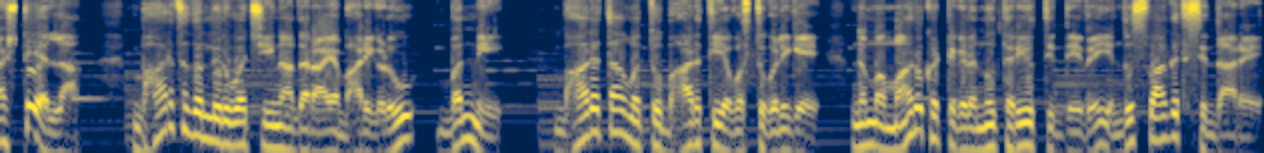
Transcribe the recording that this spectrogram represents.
ಅಷ್ಟೇ ಅಲ್ಲ, ಭಾರತದಲ್ಲಿರುವ ಚೀನಾದ ರಾಯಭಾರಿಗಳು, ಬನ್ನಿ, ಭಾರತ ಮತ್ತು ಭಾರತೀಯ ವಸ್ತುಗಳಿಗೆ ನಮ್ಮ ಮಾರುಕಟ್ಟೆಗಳನ್ನು ತೆರೆಯುತ್ತಿದ್ದೇವೆ ಎಂದು ಸ್ವಾಗತಿಸಿದ್ದಾರೆ.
